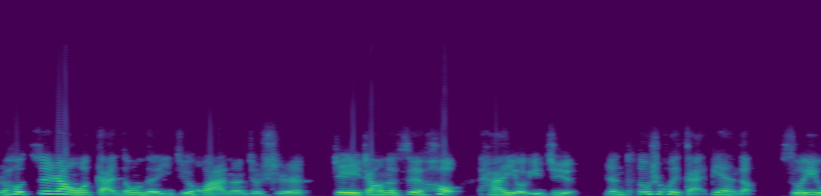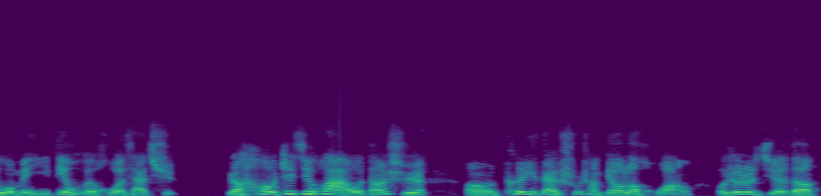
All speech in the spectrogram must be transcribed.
然后最让我感动的一句话呢，就是这一章的最后，他有一句“人都是会改变的，所以我们一定会活下去”。然后这句话，我当时嗯特意在书上标了黄。我就是觉得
